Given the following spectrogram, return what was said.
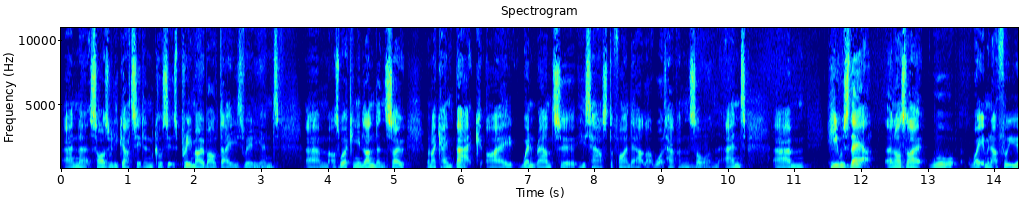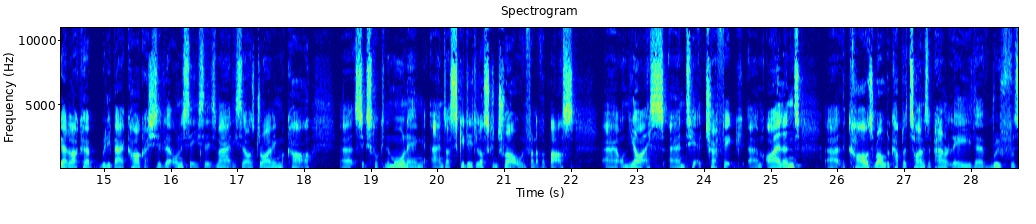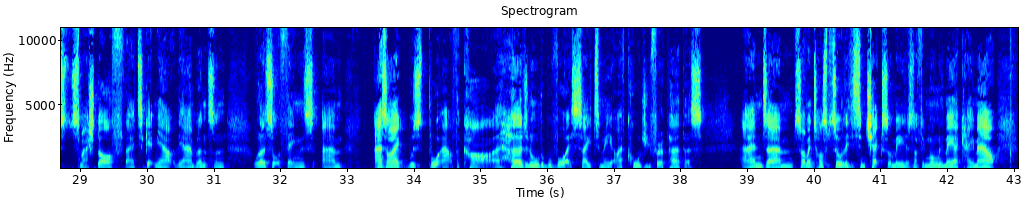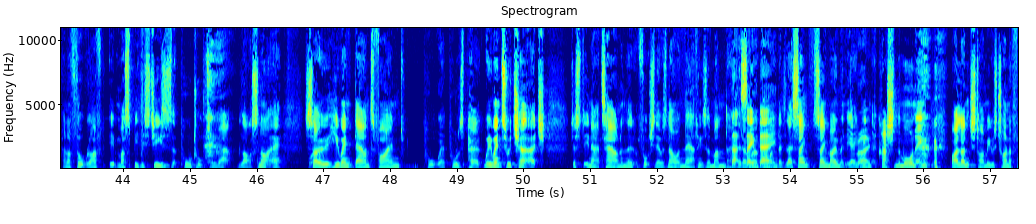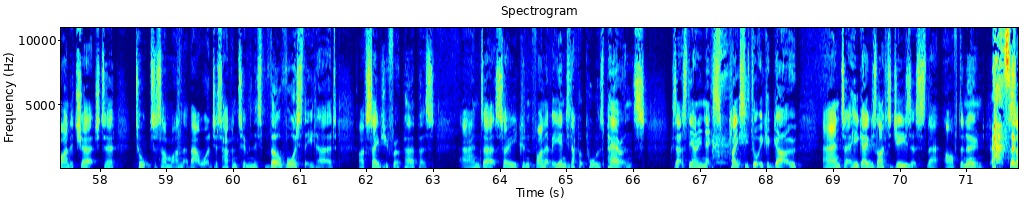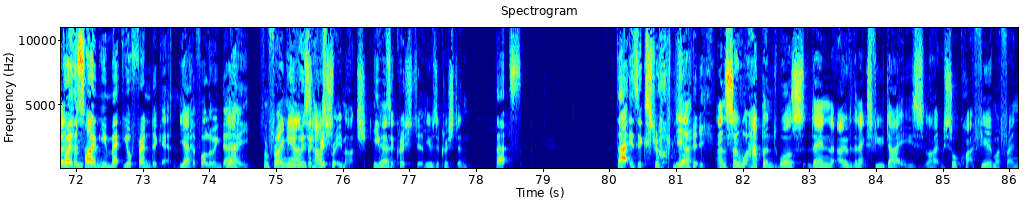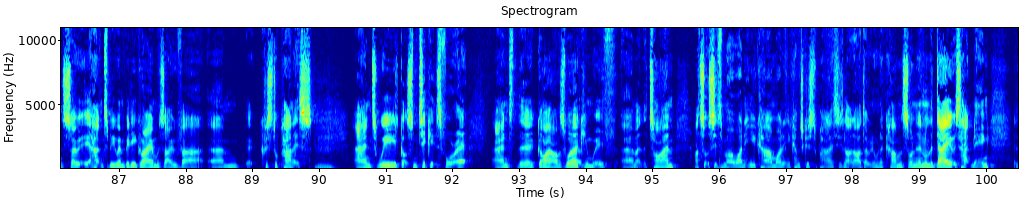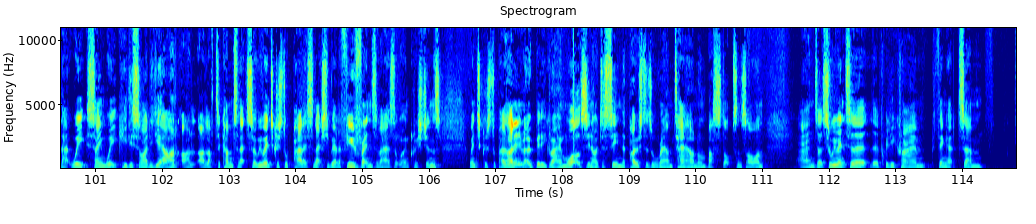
And uh, so I was really gutted. And of course, it was pre mobile days, really. Mm. And um, I was working in London. So when I came back, I went round to his house to find out like what happened and so mm. on. And um, he was there. And I was like, well, wait a minute. I thought you had like a really bad car crash. He said, look, honestly, he said, it's mad. He said, I was driving my car uh, at six o'clock in the morning and I skidded, lost control in front of a bus uh, on the ice and hit a traffic um, island. Uh, the car was rolled a couple of times, apparently. The roof was smashed off. They had to get me out of the ambulance and all those sort of things. Um, as I was brought out of the car, I heard an audible voice say to me, I've called you for a purpose. And um, so I went to hospital. They did some checks on me. There's nothing wrong with me. I came out, and I thought, well, I've, it must be this Jesus that Paul talked to me about last night. So he went down to find Paul, where Paul's parents. We went to a church just in our town, and then, unfortunately there was no one there. I think it was a Monday. That same day? That same same moment. Yeah, he'd been Right. a crash in the morning. By lunchtime, he was trying to find a church to talk to someone about what had just happened to him. And this voice that he'd heard, "I've saved you for a purpose," and uh, so he couldn't find it. But he ended up at Paula's parents because that's the only next place he thought he could go. And uh, he gave his life to Jesus that afternoon. So, by the time you met your friend again, yeah, the following day, yeah, from throwing me out of his house, Christ- pretty much. He Yeah. was a Christian. He was a Christian. That's that is extraordinary. Yeah. And so what happened was then over the next few days, like we saw quite a few of my friends. So it happened to be when Billy Graham was over um, at Crystal Palace, and we'd got some tickets for it. And the guy I was working with um, at the time, I sort of said to him, "Oh, why don't you come? Why don't you come to Crystal Palace?" He's like, "No, "I don't really want to come." And so on. And then on the day it was happening that week, same week, he decided, "Yeah, I'd, I'd, love to come to that." So we went to Crystal Palace, and actually we had a few friends of ours that weren't Christians. Went to Crystal Palace. I didn't know who Billy Graham was, you know, I'd just seen the posters all around town on bus stops and so on. And uh, so we went to the, the Billy Graham thing at um,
